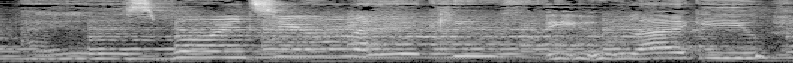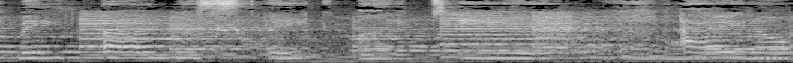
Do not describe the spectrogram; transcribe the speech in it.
I was born to make you feel like you made a mistake, my dear. I don't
